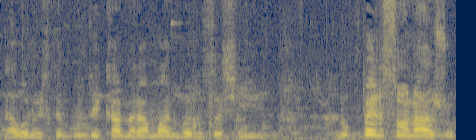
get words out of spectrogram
Da, bă, noi suntem buni de cameraman, bă, nu să și... Nu personajul.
